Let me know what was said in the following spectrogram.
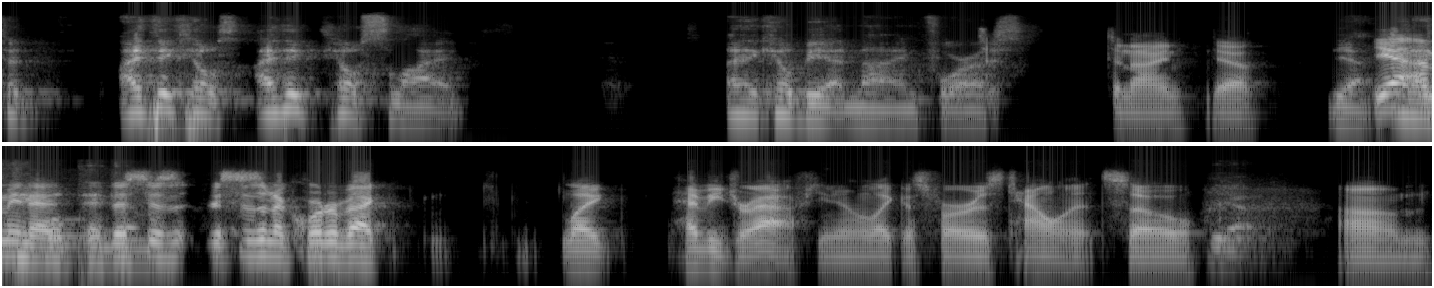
to I think he'll I think he'll slide. I think he'll be at nine for us. to nine. Yeah. Yeah. Yeah. And I mean, think uh, we'll pick this him. is this isn't a quarterback like heavy draft, you know, like as far as talent. So yeah. Um,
